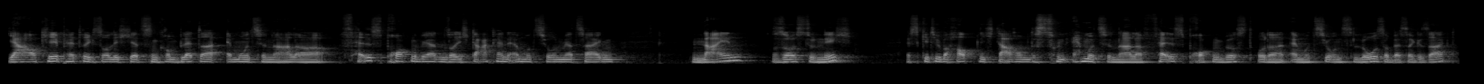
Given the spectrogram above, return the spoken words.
Ja, okay, Patrick, soll ich jetzt ein kompletter emotionaler Felsbrocken werden? Soll ich gar keine Emotionen mehr zeigen? Nein, sollst du nicht. Es geht überhaupt nicht darum, dass du ein emotionaler Felsbrocken wirst oder ein emotionsloser, besser gesagt,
